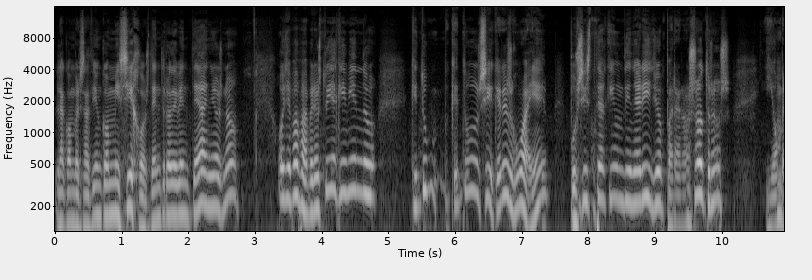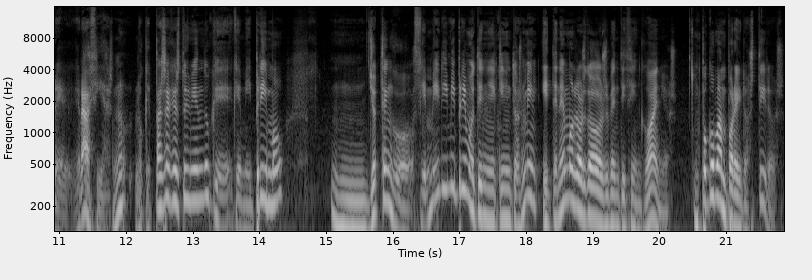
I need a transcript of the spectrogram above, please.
la conversación con mis hijos dentro de 20 años, ¿no? Oye, papá, pero estoy aquí viendo que tú, que tú sí, que eres guay, ¿eh? Pusiste aquí un dinerillo para nosotros y, hombre, gracias, ¿no? Lo que pasa es que estoy viendo que, que mi primo yo tengo 100.000 y mi primo tiene 500.000 y tenemos los dos 25 años. Un poco van por ahí los tiros,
